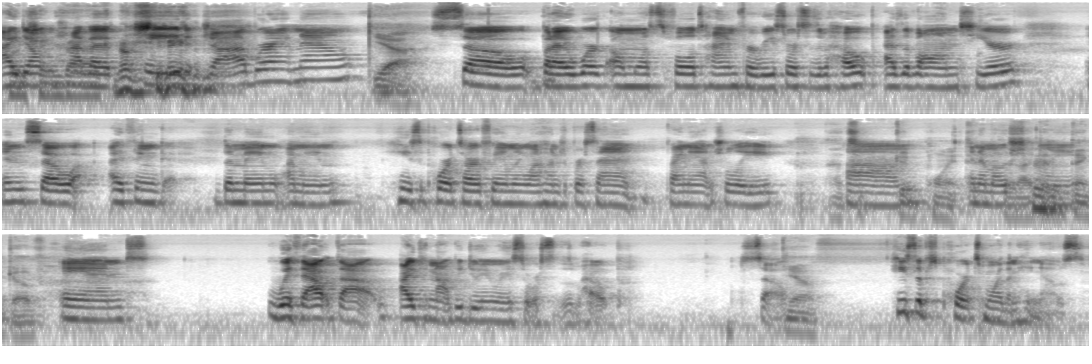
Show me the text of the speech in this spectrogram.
I don't have back. a No, paid job right now. yeah. So, but I work almost full time for Resources of Hope as a volunteer. And so I think the main, I mean, he supports our family 100% financially. That's a Um, good point. and that I emotionally. didn't think of. And without that, I could not be doing Resources of Hope. So Yeah. he supports more than he knows.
